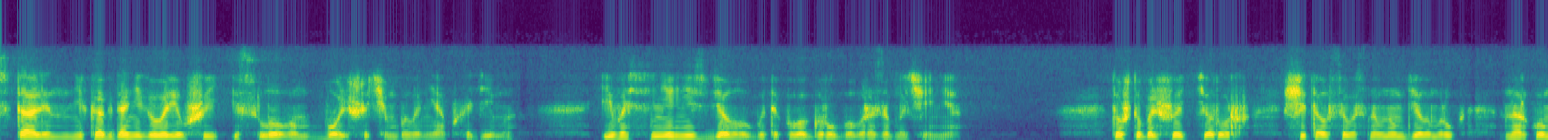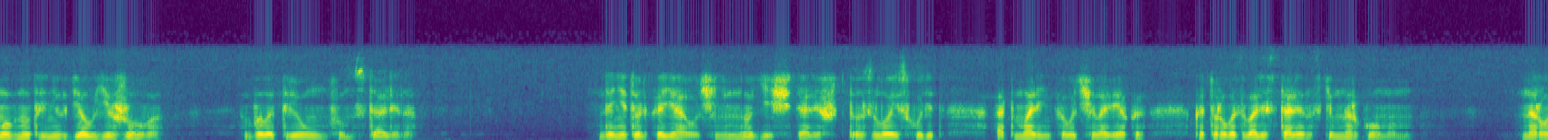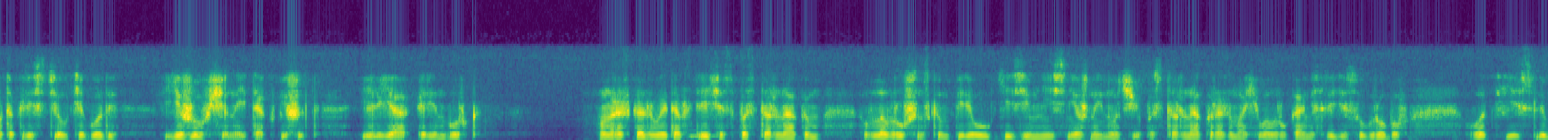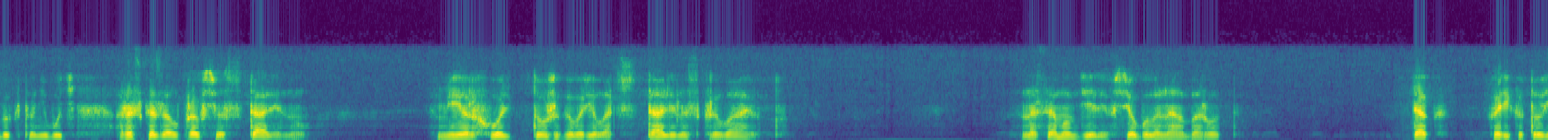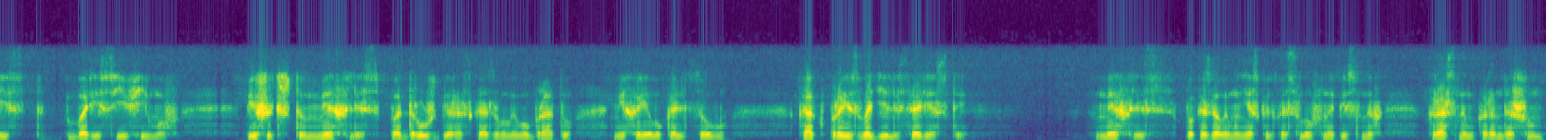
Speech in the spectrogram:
Сталин, никогда не говоривший и словом больше, чем было необходимо, и во сне не сделал бы такого грубого разоблачения. То, что большой террор считался в основном делом рук наркома внутренних дел Ежова, было триумфом Сталина. Да не только я, очень многие считали, что зло исходит от маленького человека, которого звали сталинским наркомом. Народ окрестил те годы Ежовщиной, так пишет Илья Эренбург. Он рассказывает о встрече с Пастернаком в Лаврушинском переулке зимней снежной ночью. Пастернак размахивал руками среди сугробов. Вот если бы кто-нибудь рассказал про все Сталину. Мейерхольд тоже говорил, от Сталина скрывают. На самом деле все было наоборот. Так карикатурист Борис Ефимов пишет, что Мехлис по дружбе рассказывал его брату Михаилу Кольцову, как производились аресты. Мехлис показал ему несколько слов, написанных красным карандашом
